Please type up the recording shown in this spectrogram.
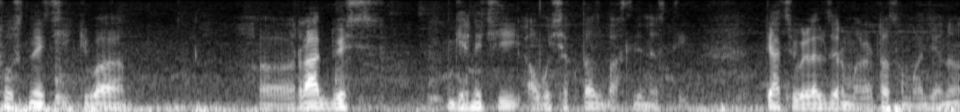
सोसण्याची किंवा रागद्वेष घेण्याची आवश्यकताच भासली नसती. त्याच वेळेला जर मराठा समाजानं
